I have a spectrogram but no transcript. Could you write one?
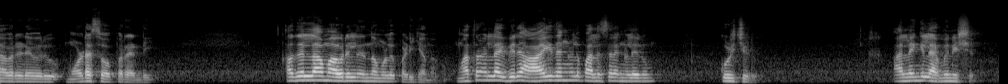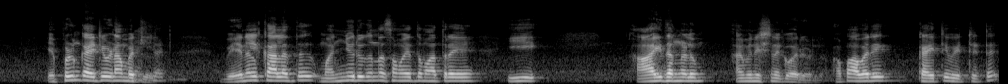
അവരുടെ ഒരു മോഡസ് ഓപ്പറാൻഡി അതെല്ലാം അവരിൽ നിന്ന് നമ്മൾ പഠിക്കാൻ നോക്കും. മാത്രമല്ല ഇവർ ആയുധങ്ങൾ പല സ്ഥലങ്ങളിലും കുഴിച്ചിടും. അല്ലെങ്കിൽ അമ്യൂണിഷൻ എപ്പോഴും കയറ്റി വിടാൻ പറ്റില്ല. വേനൽക്കാലത്ത് മഞ്ഞുരുകുന്ന സമയത്ത് മാത്രമേ ഈ ആയുധങ്ങളും അമ്യൂണിഷനൊക്കെ വരുള്ളൂ. അപ്പോൾ അവർ കയറ്റി വിട്ടിട്ട്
